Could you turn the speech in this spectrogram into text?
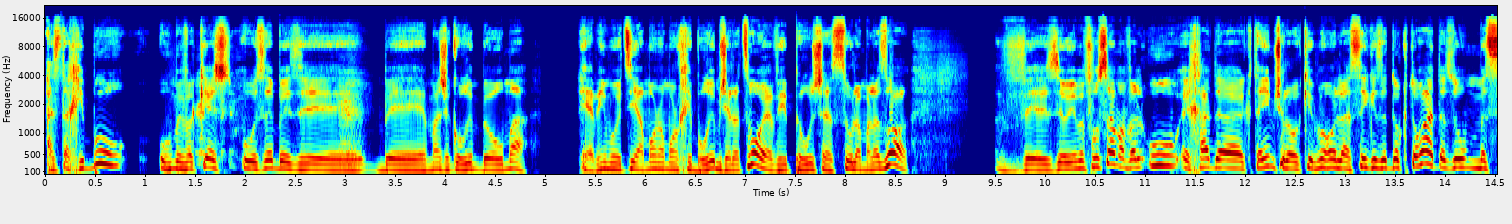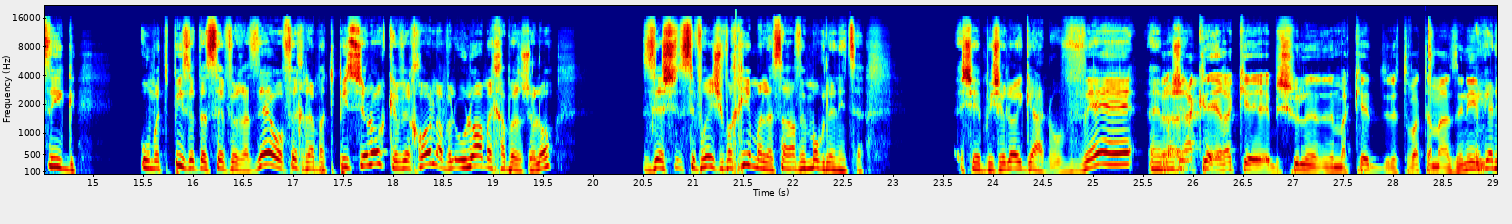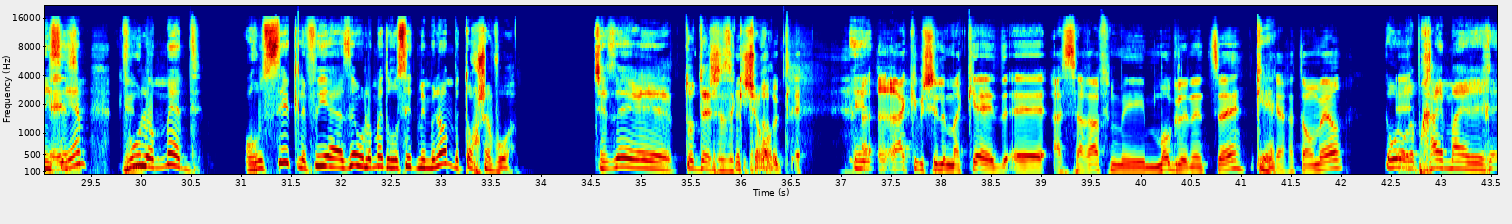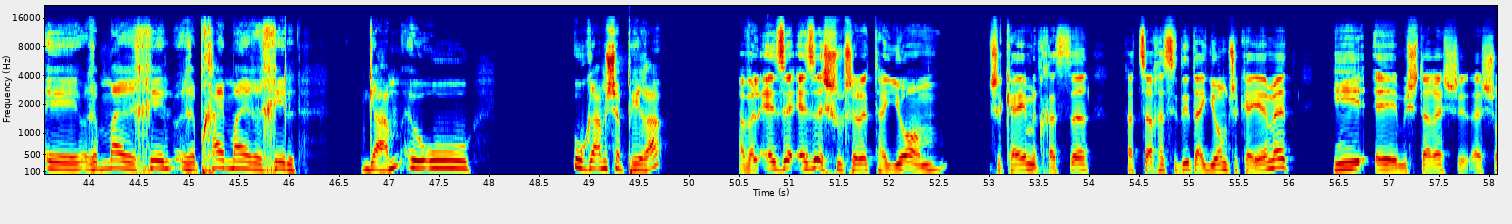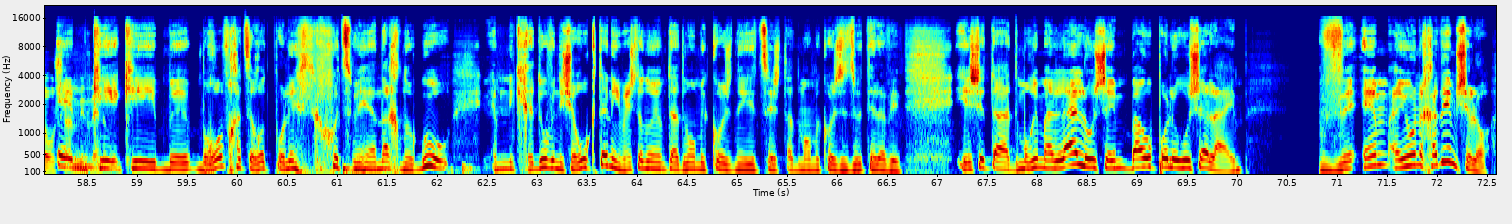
אז את החיבור הוא מבקש, הוא עושה באיזה, במה שקוראים בעורמה. לימים הוא הוציא המון המון חיבורים של עצמו, הוא יביא פירוש הסולם על הזוהר. וזה יהיה מפורסם, אבל הוא, אחד הקטעים שלו, כמו להשיג איזה דוקטורט, אז הוא משיג, הוא מדפיס את הספר הזה, הוא הופך למדפיס שלו כביכול, אבל הוא לא המחבר שלו. זה ספרי שבחים על השרה ומוגלניצה, שבשלו הגענו. ו... מה ש- רק רק אה, בשביל למקד לטובת המאזינים. רגע, אני איזה- אסיים. כן. והוא לומד רוסית, לפי הזה הוא לומד רוסית ממילון בתוך שבוע. שזה, תודה שזה כישרון. אוקיי. אה, רק בשביל למקד, אה, השרף ממוגלנצה, כן. ככה אתה אומר, קראו לו אה, רב חיים מאיר, אה, רב מאיר הכיל, רב חיים מאיר הכיל גם, הוא, הוא גם שפירא. אבל איזה איזה שושלת היום שקיימת, חסר, חצר חסידית היום שקיימת, היא אה, משתרש, שורשה אין, ממנו. כי, כי ברוב חצרות פולין, חוץ מאנחנו גור, הם נכחדו ונשארו קטנים. יש לנו היום את האדמו"ר מקוז'ניץ, יש את האדמו"ר מקוז'ניץ בתל אביב. יש את האדמו"רים הללו שהם באו פה לירושלים, והם היו נכדים שלו.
